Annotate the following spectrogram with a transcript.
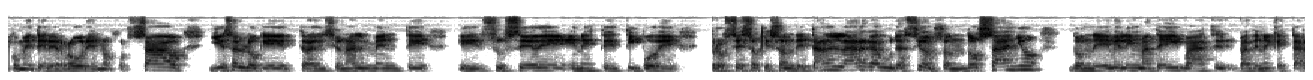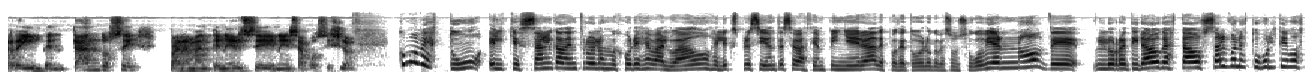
cometer errores no forzados y eso es lo que tradicionalmente sucede en este tipo de procesos que son de tan larga duración, son dos años donde Evelyn Matei va a, va a tener que estar reinventándose para mantenerse en esa posición. ¿Cómo ves tú el que salga dentro de los mejores evaluados el expresidente Sebastián Piñera, después de todo lo que pasó en su gobierno, de lo retirado que ha estado, salvo en estos últimos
